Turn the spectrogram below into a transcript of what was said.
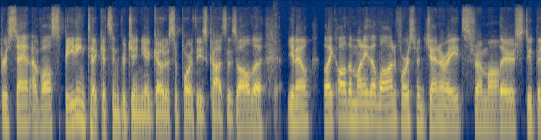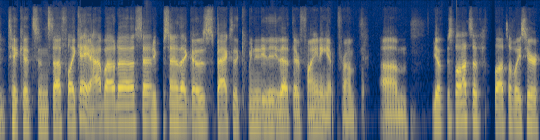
percent of all speeding tickets in Virginia go to support these causes? All the, you know, like all the money that law enforcement generates from all their stupid tickets and stuff. Like, hey, how about uh, seventy percent of that goes back to the community that they're finding it from? Um, you know, there's lots of lots of ways here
